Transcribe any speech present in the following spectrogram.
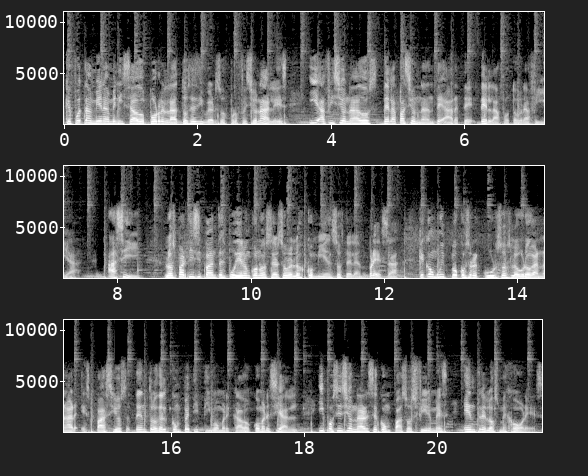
que fue también amenizado por relatos de diversos profesionales y aficionados del apasionante arte de la fotografía. Así, los participantes pudieron conocer sobre los comienzos de la empresa, que con muy pocos recursos logró ganar espacios dentro del competitivo mercado comercial y posicionarse con pasos firmes entre los mejores.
